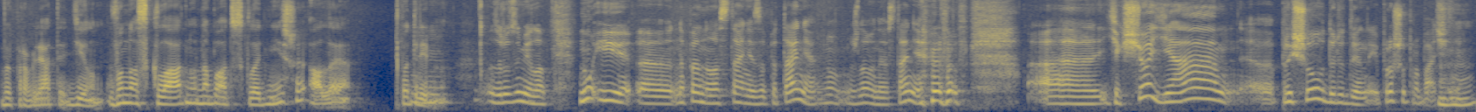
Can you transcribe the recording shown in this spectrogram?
виправляти ділом. Воно складно, набагато складніше, але потрібно. Мгм. Зрозуміло. Ну і е, напевно останнє запитання, ну можливо, не останнє. Е, Якщо я е, прийшов до людини і прошу пробачення, Мгм.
